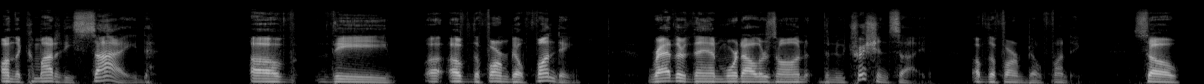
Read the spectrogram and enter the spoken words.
on the commodity side of the uh, of the farm bill funding rather than more dollars on the nutrition side of the farm bill funding. So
